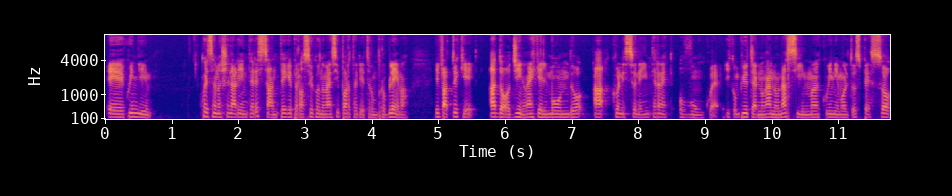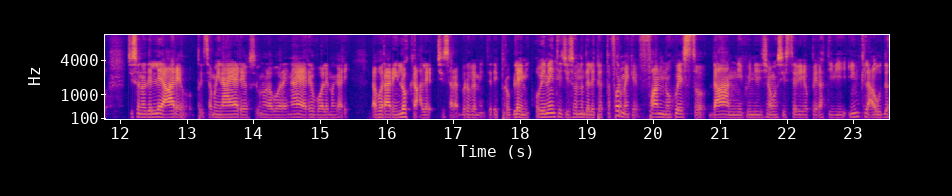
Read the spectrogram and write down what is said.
E quindi questo è uno scenario interessante che però secondo me si porta dietro un problema. Il fatto è che ad oggi non è che il mondo ha connessione internet ovunque, i computer non hanno una SIM, quindi molto spesso ci sono delle aree, pensiamo in aereo, se uno lavora in aereo vuole magari lavorare in locale ci sarebbero ovviamente dei problemi. Ovviamente ci sono delle piattaforme che fanno questo da anni, quindi diciamo sistemi operativi in cloud,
